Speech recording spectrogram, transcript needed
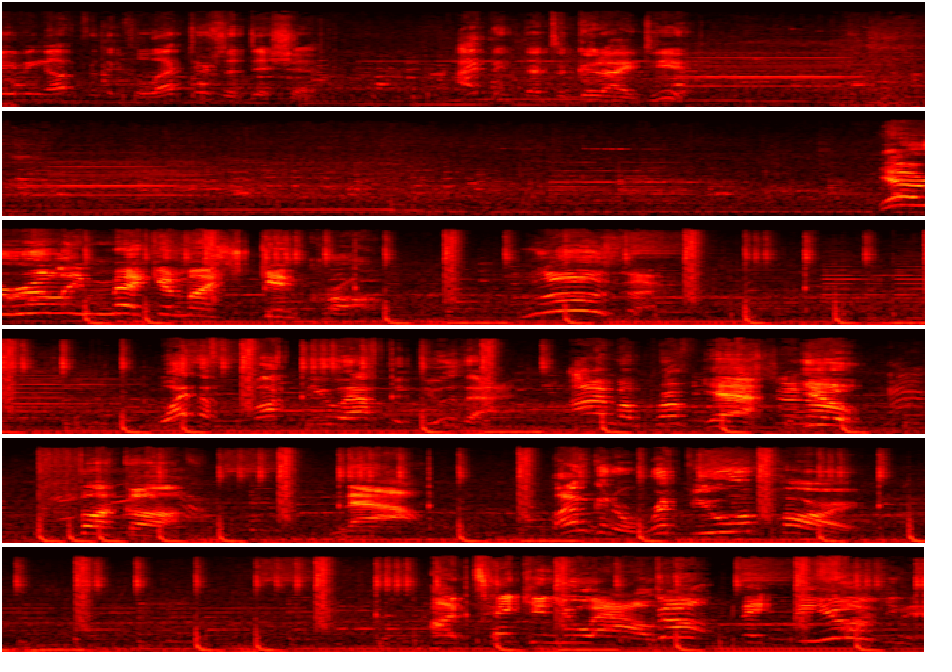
Saving up for the collector's edition. I think that's a good idea. You're really making my skin crawl. Loser! Why the fuck do you have to do that? I'm a professional! Yeah, you! Fuck off! Now! I'm gonna rip you apart. I'm taking you out. Don't make me use Fucking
